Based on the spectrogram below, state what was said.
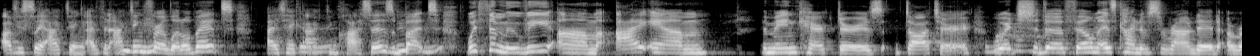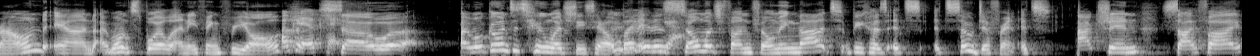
obviously acting. I've been acting for a little bit. I take acting classes, but with the movie, um, I am the main character's daughter, which the film is kind of surrounded around, and I won't spoil anything for y'all. Okay, okay. So. I won't go into too much detail, but it is Yeah. so much fun filming that because it's it's so different. It's action, sci-fi,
